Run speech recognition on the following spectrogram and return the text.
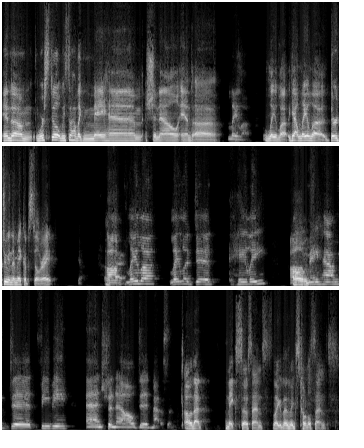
And um, we're still we still have like Mayhem, Chanel, and uh, Layla. Layla. Yeah, Layla. They're doing the makeup still, right? Yeah. Okay. Um, Layla, Layla did Hayley. Oh. Uh, Mayhem did Phoebe, and Chanel did Madison. Oh, that makes so sense. Like that makes total sense.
